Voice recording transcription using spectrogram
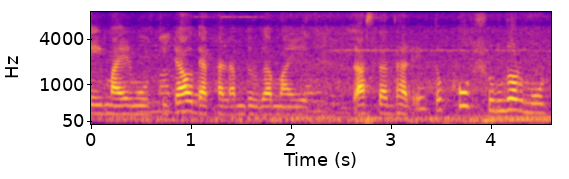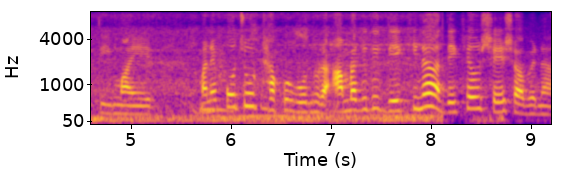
এই মায়ের মূর্তিটাও দেখালাম, দুর্গা মায়ের রাস্তার ধারে। তো খুব সুন্দর মূর্তি মায়ের। মানে প্রচুর ঠাকুর বন্ধুরা। আমরা যদি দেখি না, দেখেও শেষ হবে না।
